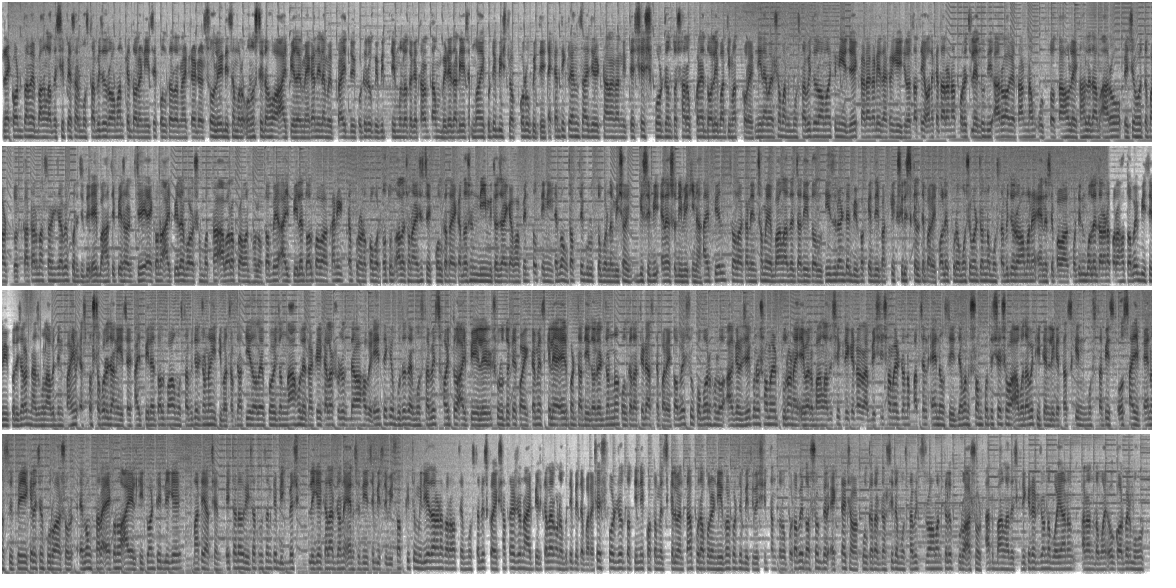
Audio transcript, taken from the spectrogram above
Record দামে Bangladeshi pacer Mustafizur রহমানকে দলে নিয়েছে কলকাতা নাইট রাইডার্স। ষোলোই ডিসেম্বর অনুষ্ঠিত হওয়া আইপিএল এর মেগা নিলামে প্রায় দুই কোটি রুপি ভিত্তি মূল্য থেকে তার দাম বেড়ে দাঁড়িয়েছে। নয় কোটি বিশ লক্ষ রুপিতে একাধিক ফ্র্যাঞ্চাইজির টানাটানিতে শেষ পর্যন্ত শাহরুখ খানের দলই বাজিমাত করে। নিলামের সমান মুস্তাফিজুর রহমানকে নিয়ে যে কাটাকাটি দেখা গিয়েছিল, তাতে অনেকে ধারণা করেছিলেন, যদি আরও আগে তার নাম উঠতো তাহলে তাহলে দাম আরও বেশি হতে পারত। কাটার মাস্টার হিসাবে পরিচিত এই বাহাতি পেসার যে এখনও আইপিএল এর বড় সম্পদ তা আবারও প্রমাণ হলো। তবে আইপিএল এ দল পাওয়া খানিকটা পুরনো খবর। নতুন আলোচনা এসেছে, কলকাতা একাদশের নিয়মিত জায়গা ভাবেন তো তিনি এবং সবচেয়ে গুরুত্বপূর্ণ বিষয় বিসিবি এনএসও দিবে কিনা? আইপিএল চলাকালীন সময়ে বাংলাদেশ জাতীয় দল নিউজিল্যান্ডের বিপক্ষে দ্বিপাক্ষিক সিরিজ খেলতে পারে। ফলে পুরো মৌসুমের জন্য মুস্তাফিজুর রহমানের এনএসএ পাওয়া কঠিন বলে ধারণা করা হতো তবে বিসিবি পরিচালক নাজমুল আবেদিন ফাহিম স্পষ্ট করে জানিয়েছে। আইপিএল দল পাওয়া মুস্তাফিজের জন্য ইতিবাচক। জাতীয় দলের প্রয়োজন না হলে তাকে খেলার সুযোগ দেওয়া হবে। এ থেকে বোঝা যায় মুস্তাফিজ হয়তো আইপিএল এর শুরু থেকে কয়েকটা ম্যাচ খেলে এরপর জাতীয় দলের জন্য কলকাতা ছেড়ে আসতে পারে। তবে সুখবর হলো। আগের যে কোনো সময়ের তুলনায় এবার বাংলাদেশি ক্রিকেটাররা বেশি সময়ের জন্য পাচ্ছেন এনওসি যেমন সম্প্রতি শেষ হওয়া আবুধাবি টি টেন লিগে তাসকিন মুস্তাফিজ ও সাইফ এনওসি পেয়ে খেলেছেন পুরো আসর এবং তারা এখনও আইএল টি টোয়েন্টি লিগে মাঠে আছেন। এছাড়াও রিশাদ হোসেনকে বিগ বেশ লিগে খেলার জন্য এনসি দিয়েছে বিসিবি সবকিছু মিলিয়ে ধারণা করা হচ্ছে মুস্তাফিজ কয়েক সপ্তাহের জন্য আইপিএল খেলার অনুভূতি পেতে পারে। শেষ পর্যন্ত তিনি কত ম্যাচ খেলবেন তা পুরোপুরি নির্ভর করছে বিসিবির সিদ্ধান্তের উপর। তবে দর্শকদের একটাই চাওয়া, কলকাতার জার্সিতে মুস্তাফিজ রহমান খেলুক পুরো আসর। আর বাংলাদেশ ক্রিকেটের জন্য বয়ানক আনন্দময় ও গর্বের মুহূর্ত।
